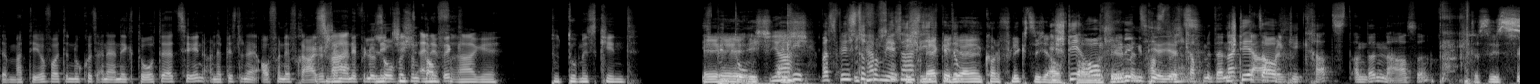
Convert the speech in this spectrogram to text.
Der Matteo wollte nur kurz eine Anekdote erzählen und ein bisschen eine offene Frage Das stellen, war eine philosophische legit eine Topic. Frage. Du dummes Kind. Hey, bin hey, dumm. ich, Ja. ich, was willst Ich du von mir? gesagt. ich merke hier einen Konflikt sich Ich steh aufbauen. auf, Okay? wegen Clemens, hast dir jetzt. gerade mit deiner Ich Gabel auf. gekratzt an der Nase? Das ist,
